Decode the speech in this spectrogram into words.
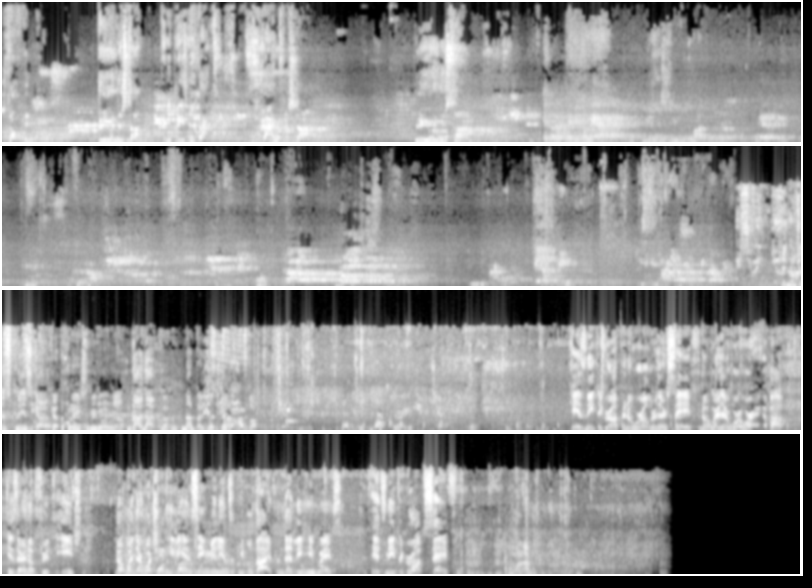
Stop it. Do you understand? Can you please move back? Move Do you back. understand? Do you understand? Can you just please go? Get the police and we will, yeah. No, no, no, no Don't please touch me, go. hands off. Kids need to grow up in a world where they're safe, not where they're wor- worrying about is there enough food to eat, not when they're watching TV and seeing millions of people die from deadly heat waves. Kids need to grow up safe. Come on, Em.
